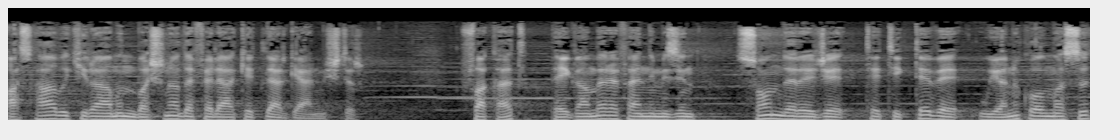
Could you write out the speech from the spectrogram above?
ashab-ı kiramın başına da felaketler gelmiştir. Fakat Peygamber Efendimizin son derece tetikte ve uyanık olması,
